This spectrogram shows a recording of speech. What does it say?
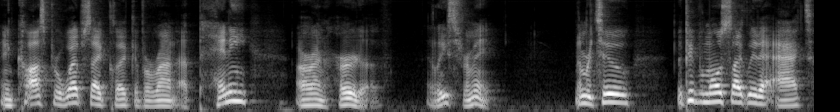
and cost per website click of around a penny are unheard of, at least for me. Number two, the people most likely to act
